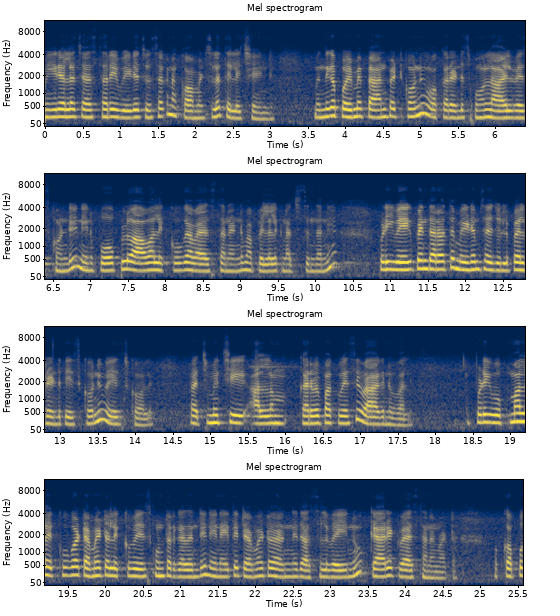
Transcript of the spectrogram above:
మీరు ఎలా చేస్తారో ఈ వీడియో చూసాక నాకు కామెంట్స్లో తెలియచేయండి. ముందుగా పొయ్యి మీద ప్యాన్ పెట్టుకొని ఒక రెండు స్పూన్లు ఆయిల్ వేసుకోండి. నేను పోపులు ఆవాలు ఎక్కువగా వేస్తానండి మా పిల్లలకి నచ్చుతుందని. ఇప్పుడు ఇవి వేగిపోయిన తర్వాత మీడియం సైజ్ ఉల్లిపాయలు రెండు తీసుకొని వేయించుకోవాలి. పచ్చిమిర్చి అల్లం కరివేపాకు వేసి వాగనివ్వాలి. ఇప్పుడు ఈ ఉప్మాలో ఎక్కువగా టమాటోలు ఎక్కువ వేసుకుంటారు కదండి. నేనైతే టమాటో అనేది అస్సలు వేయను. క్యారెట్ వేస్తానమాట ఒక కప్పు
